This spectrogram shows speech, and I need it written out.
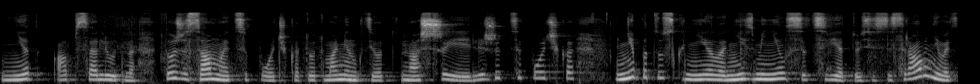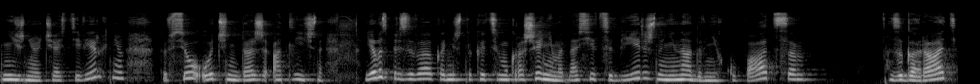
нет абсолютно. То же самое цепочка тот момент где вот на шее лежит цепочка не потускнела не изменился цвет. То есть если сравнивать нижнюю часть и верхнюю то все очень даже отлично. Я вас призываю конечно к этим украшениям относиться бережно не надо в них купаться загорать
